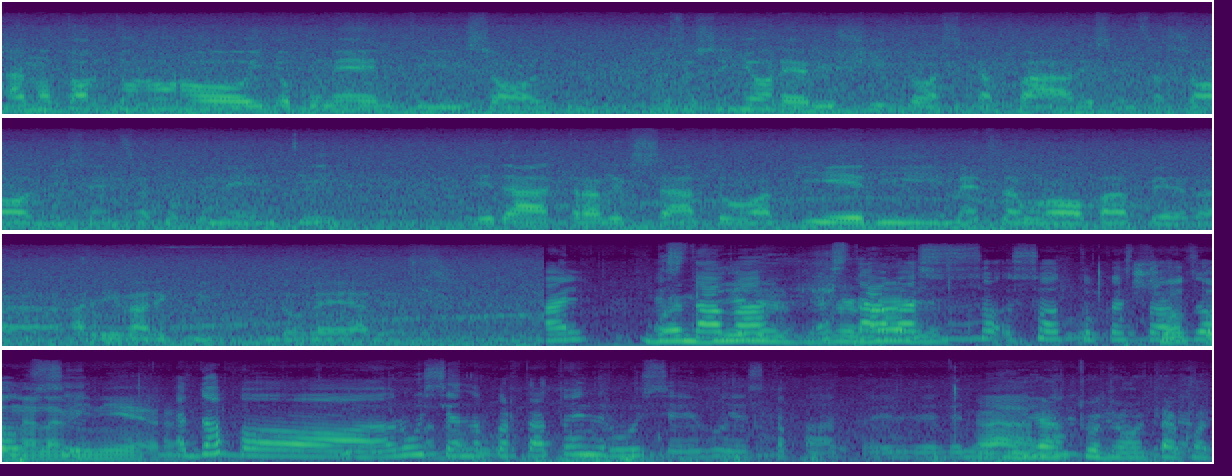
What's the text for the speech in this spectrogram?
hanno tolto loro i documenti, i soldi. Questo signore è riuscito a scappare senza soldi, senza documenti ed ha attraversato a piedi mezza Europa per eh, arrivare qui dove è adesso. Stava, Bambini, stava Жигари. so- sotto questo Sotto Azov, nella sì. miniera. E dopo Russia hanno portato in Russia e lui è scappato. È venuto. Ah. И оттуда вот так вот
